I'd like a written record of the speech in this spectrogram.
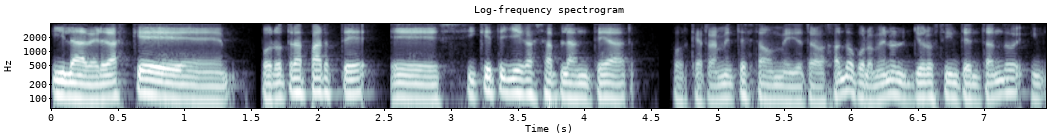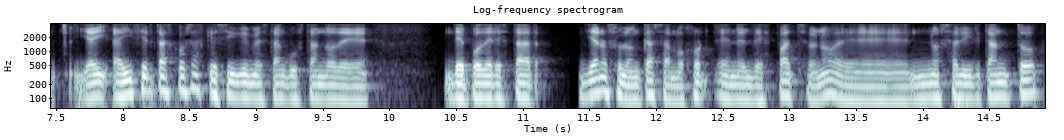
Y la verdad es que, por otra parte, eh, sí que te llegas a plantear, porque realmente estamos medio trabajando, por lo menos yo lo estoy intentando, y, y hay, hay ciertas cosas que sí que me están gustando de, de poder estar, ya no solo en casa, a lo mejor en el despacho, ¿no? Eh, no salir tanto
